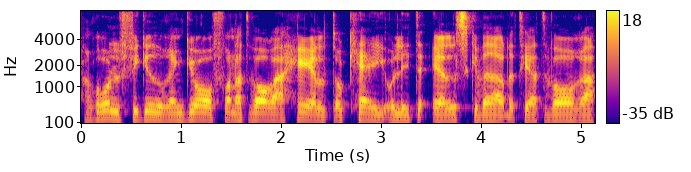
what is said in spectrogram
rollfiguren går från att vara helt okej okay och lite älskvärd till att vara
